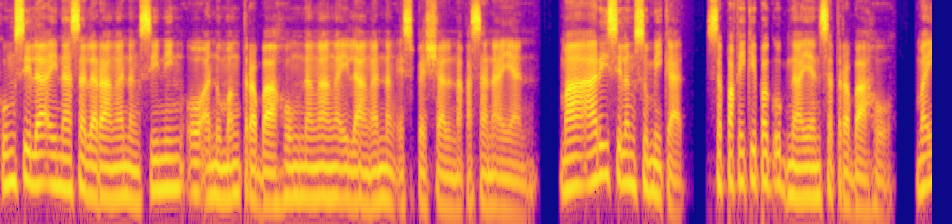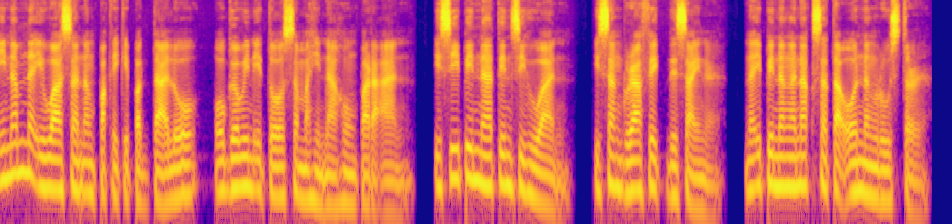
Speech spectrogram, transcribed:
Kung sila ay nasa larangan ng sining o anumang trabahong nangangailangan ng espesyal na kasanayan, maaari silang sumikat sa pakikipag-ugnayan sa trabaho. Mainam na iwasan ang pakikipagtalo o gawin ito sa mahinahong paraan. Isipin natin si Juan, isang graphic designer, na ipinanganak sa taon ng rooster.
